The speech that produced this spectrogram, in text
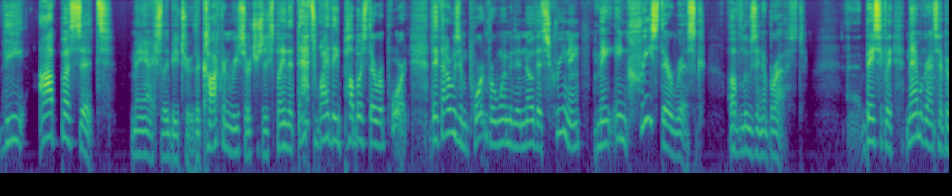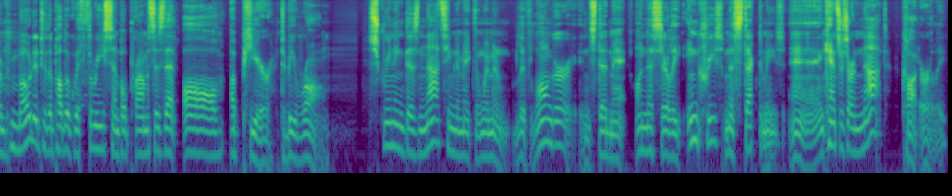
The opposite may actually be true. The Cochrane researchers explained that that's why they published their report. They thought it was important for women to know that screening may increase their risk of losing a breast. Uh, basically, mammograms have been promoted to the public with three simple promises that all appear to be wrong. Screening does not seem to make the women live longer, instead may unnecessarily increase mastectomies, and cancers are not caught early.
